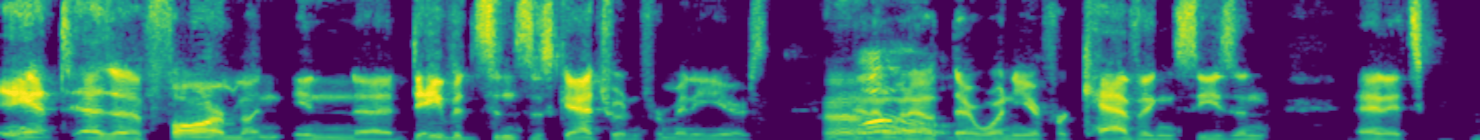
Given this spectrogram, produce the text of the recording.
aunt has a farm in, in uh, Davidson, Saskatchewan, for many years. Oh. And I went out there one year for calving season, and it's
